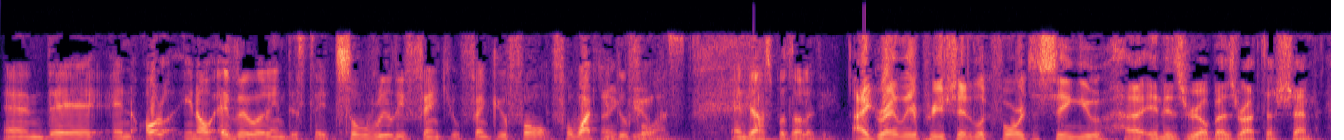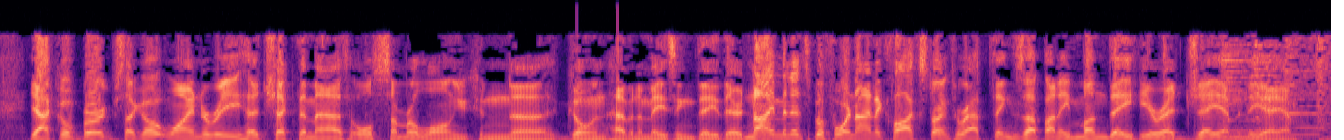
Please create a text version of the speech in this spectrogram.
and uh, and all you know everywhere in the state. So really, thank you, thank you for for what Thank you do you. for us and the hospitality. I greatly appreciate it. Look forward to seeing you uh, in Israel, Bezrat Hashem. Yaakov Berg, Psagot Winery. Uh, check them out all summer long. You can uh, go and have an amazing day there. Nine minutes before nine o'clock, starting to wrap things up on a Monday here at JM in the AM.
